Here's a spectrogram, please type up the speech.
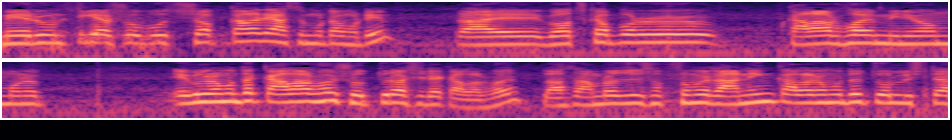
মেরুন টিয়া সবুজ, সব কালারই আছে মোটামুটি। প্রায় গজ কাপড়ের কালার হয় মিনিমাম মানে এগুলোর মধ্যে কালার হয় সত্তর আশিটা কালার হয়। প্লাস আমরা যদি সবসময় রানিং কালারের মধ্যে চল্লিশটা,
